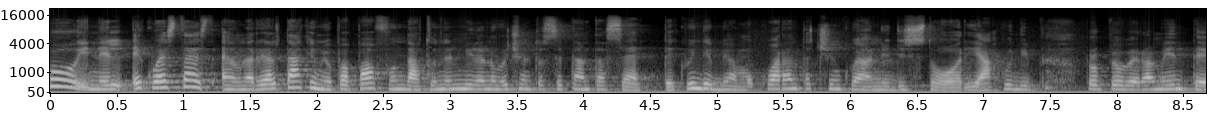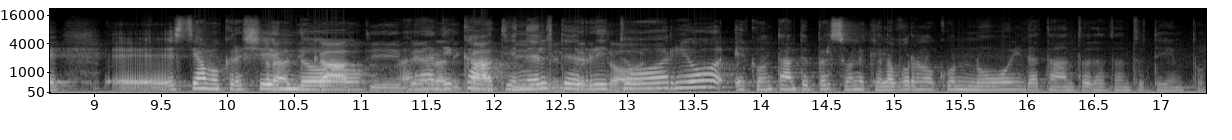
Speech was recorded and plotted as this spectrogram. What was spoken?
Poi nel, e questa è una realtà che mio papà ha fondato nel 1977, quindi abbiamo 45 anni di storia, quindi proprio veramente eh, stiamo crescendo radicati, radicati, radicati nel, nel territorio, territorio, e con tante persone che lavorano con noi da tanto, da tanto tempo.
